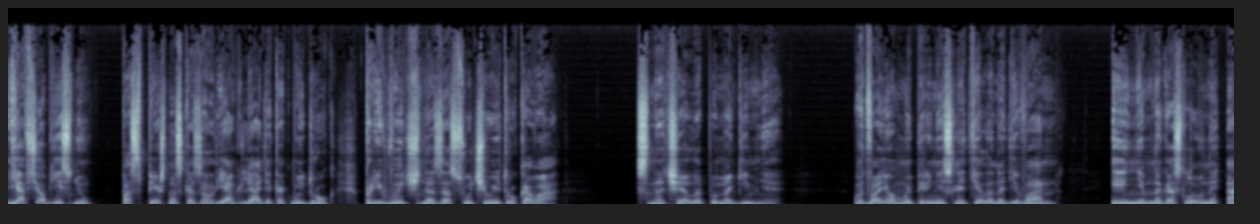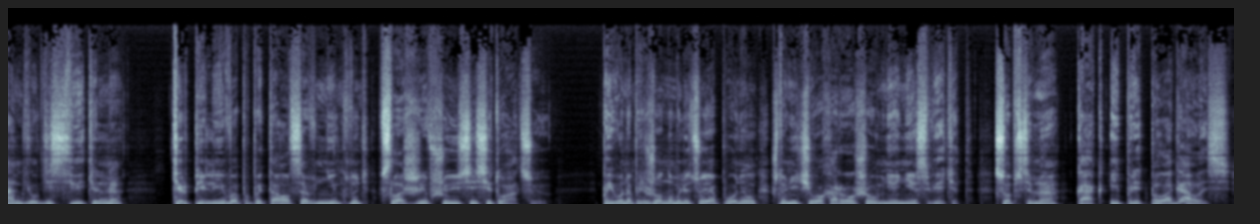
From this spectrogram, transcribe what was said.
«Я все объясню», — поспешно сказал я, глядя, как мой друг привычно засучивает рукава. «Сначала помоги мне». Вдвоем мы перенесли тело на диван — и немногословный ангел действительно терпеливо попытался вникнуть в сложившуюся ситуацию. По его напряженному лицу я понял, что ничего хорошего мне не светит. Собственно, как и предполагалось.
